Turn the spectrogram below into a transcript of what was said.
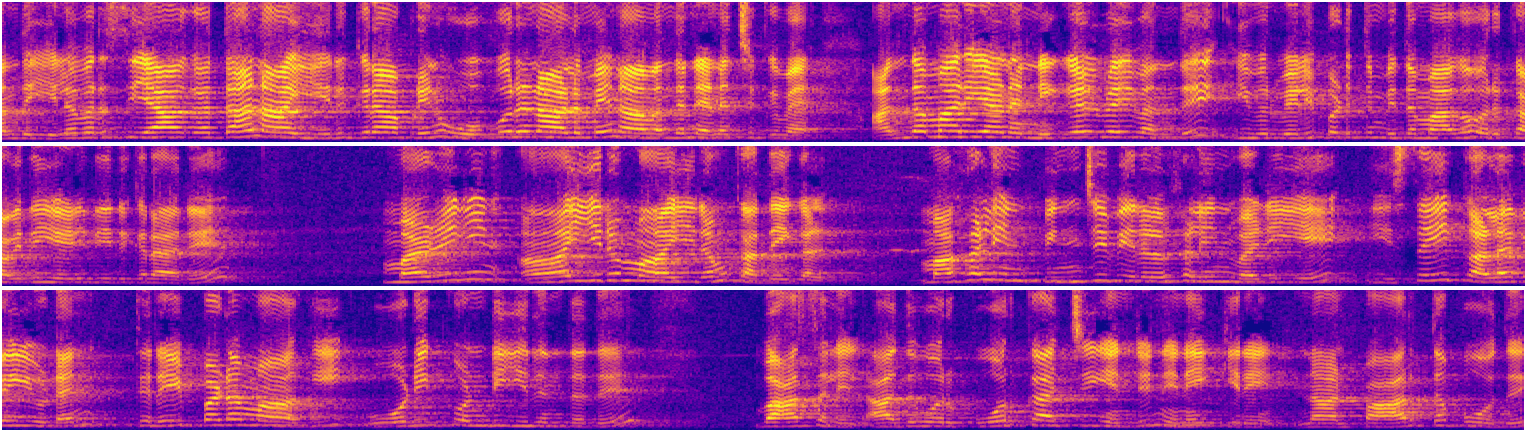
அந்த இளவரசியாக தான் நான் இருக்கிறேன் அப்படின்னு ஒவ்வொரு நாளுமே நான் வந்து நினச்சிக்குவேன். அந்த மாதிரியான நிகழ்வை வந்து இவர் வெளிப்படுத்தும் விதமாக ஒரு கவிதை எழுதியிருக்கிறாரு. மழையின் ஆயிரம் ஆயிரம் கதைகள். மகளின் பிஞ்சு விரல்களின் வழியே இசை கலவையுடன் திரைப்படமாகி ஓடிக்கொண்டு இருந்தது வாசலில். அது ஒரு போர்க்காட்சி என்று நினைக்கிறேன். நான் பார்த்தபோது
